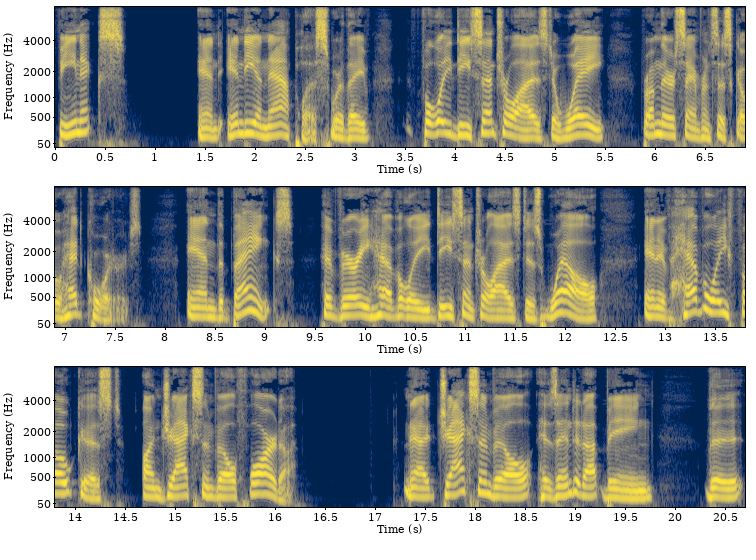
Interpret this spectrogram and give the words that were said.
Phoenix and Indianapolis, where they've fully decentralized away from their San Francisco headquarters. And the banks have very heavily decentralized as well and have heavily focused on Jacksonville, Florida. Now, Jacksonville has ended up being the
